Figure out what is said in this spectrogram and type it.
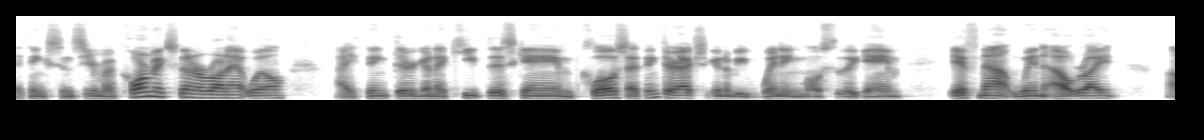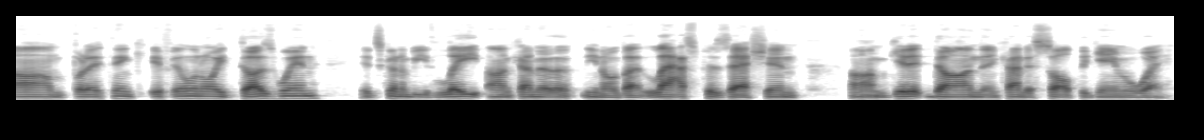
I think Sincere McCormick's going to run at will. I think they're going to keep this game close. I think they're actually going to be winning most of the game, if not win outright. Um, but I think if Illinois does win, it's going to be late on kind of you know that last possession, um, get it done, then kind of salt the game away.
